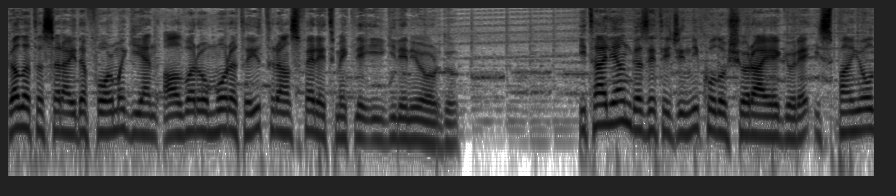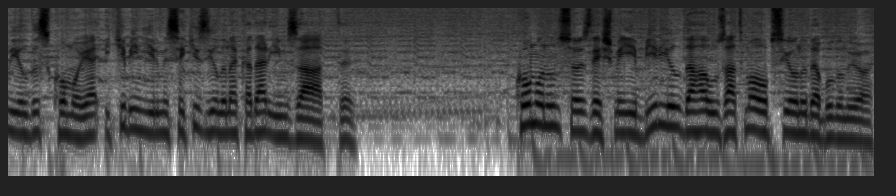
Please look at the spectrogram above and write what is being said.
Galatasaray'da forma giyen Alvaro Morata'yı transfer etmekle ilgileniyordu. İtalyan gazeteci Nicolo Sciorra'ya göre İspanyol Yıldız Como'ya 2028 yılına kadar imza attı. Como'nun sözleşmeyi bir yıl daha uzatma opsiyonu da bulunuyor.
